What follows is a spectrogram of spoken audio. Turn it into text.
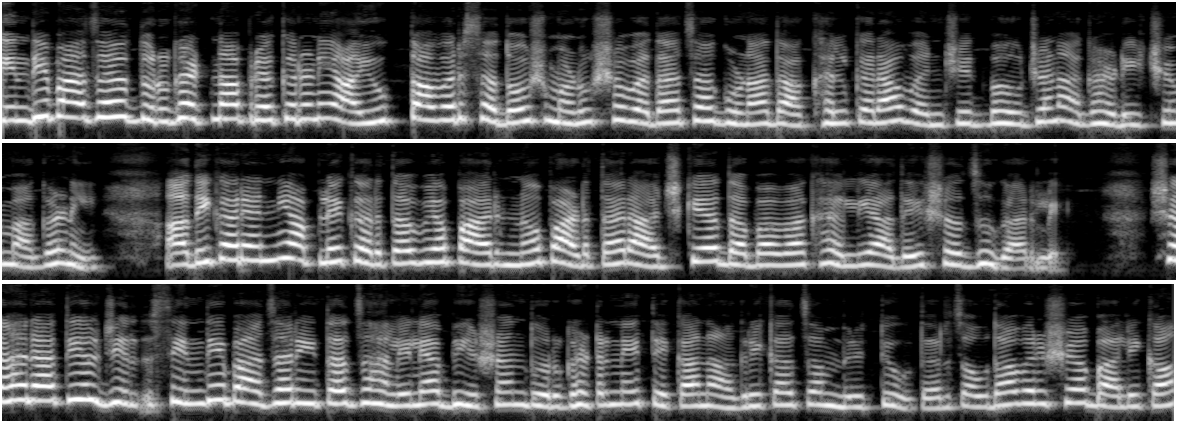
सिंधी बाजार दुर्घटना प्रकरणी आयुक्तावर सदोष मनुष्यवधाचा गुन्हा दाखल करा वंचित बहुजन आघाडीची मागणी. अधिकाऱ्यांनी आपले कर्तव्य पार न पाडता राजकीय दबावाखाली आदेश झुगारले. शहरातील जिल सिंधी बाजार इथं झालेल्या भीषण दुर्घटनेत एका नागरिकाचा मृत्यू तर चौदा वर्षीय बालिका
